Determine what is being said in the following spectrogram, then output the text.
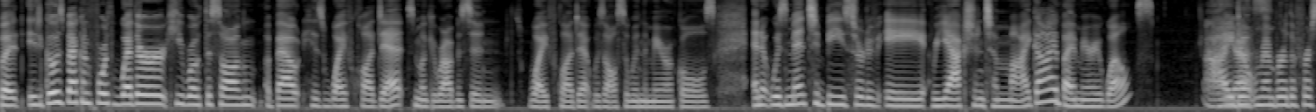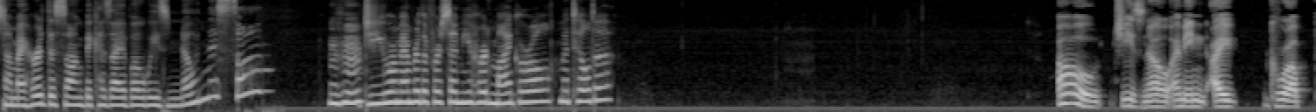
But it goes back and forth whether he wrote the song about his wife Claudette. Smokey Robinson's wife Claudette was also in the Miracles, and it was meant to be sort of a reaction to "My Guy" by Mary Wells. I don't remember the first time I heard this song because I've always known this song. Mm-hmm. Do you remember the first time you heard "My Girl," Matilda? Oh, geez, no. I mean, I grew up,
